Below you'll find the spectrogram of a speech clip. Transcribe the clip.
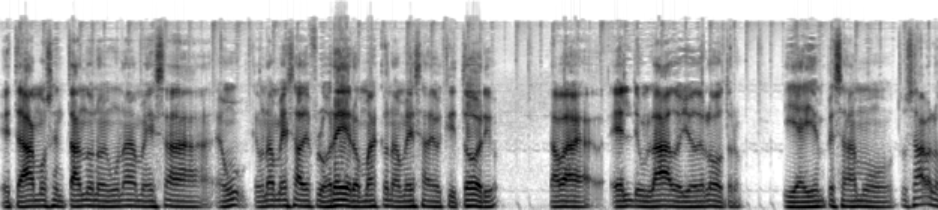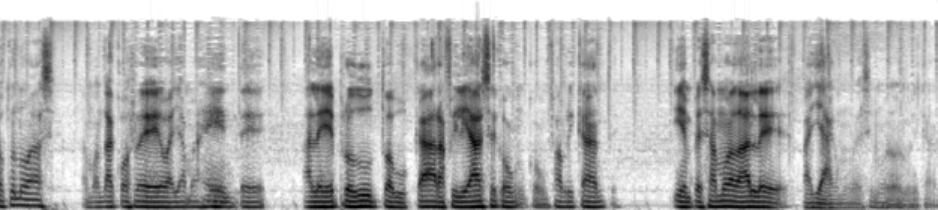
Estábamos sentándonos en una mesa, en un- una mesa de florero más que una mesa de escritorio. Estaba él de un lado, yo del otro. Y ahí empezamos, tú sabes lo que uno hace, a mandar correo, a llamar gente, a leer productos, a buscar, a afiliarse con, con fabricantes. Y empezamos a darle para allá, como decimos los dominicanos.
